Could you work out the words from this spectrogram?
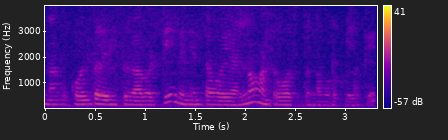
నాకు కొలత తెలుసు కాబట్టి నేను ఎంత పోయాలనో అంత పోస్తున్నా మురుకులకి.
